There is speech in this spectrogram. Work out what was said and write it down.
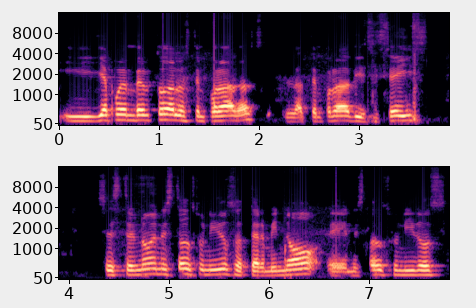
y ya pueden ver todas las temporadas. La temporada 16 se estrenó en Estados Unidos o terminó en Estados Unidos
